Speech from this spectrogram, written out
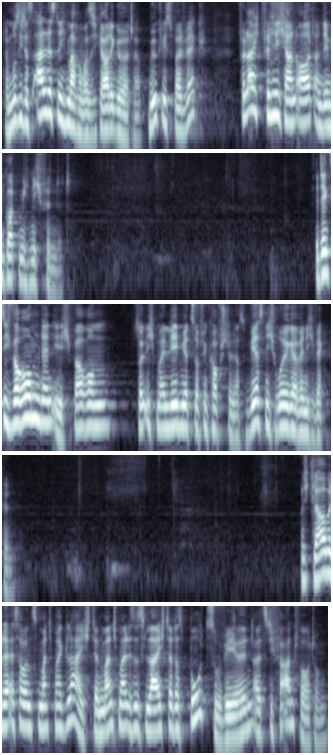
Dann muss ich das alles nicht machen, was ich gerade gehört habe. Möglichst weit weg. Vielleicht finde ich ja einen Ort, an dem Gott mich nicht findet. Er denkt sich, warum denn ich? Warum soll ich mein Leben jetzt auf den Kopf stellen lassen? Wäre es nicht ruhiger, wenn ich weg bin? Und ich glaube, da ist er uns manchmal gleich, denn manchmal ist es leichter, das Boot zu wählen, als die Verantwortung.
